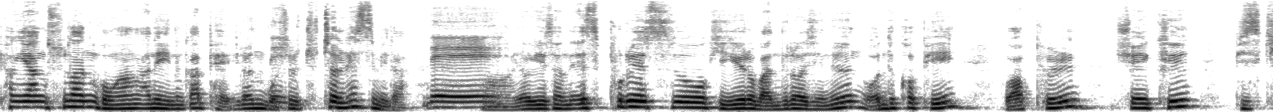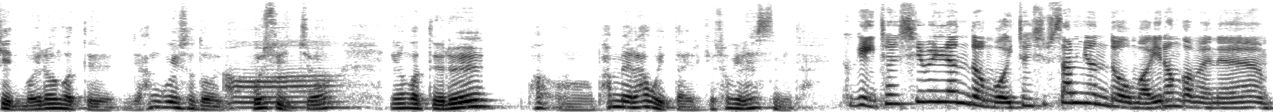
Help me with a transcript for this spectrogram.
평양 순환공항 안에 있는 카페 이런 네. 곳을 추천을 했습니다. 네. 어, 여기서는 에스프레소 기계로 만들어지는 원두커피, 와플, 쉐이크, 비스킷 뭐 이런 것들 한국에서도 어. 볼수 있죠. 이런 것들을 파- 어, 판매를 하고 있다 이렇게 소개를 했습니다. 그게 2011년도 뭐 2013년도 뭐 이런 거면은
